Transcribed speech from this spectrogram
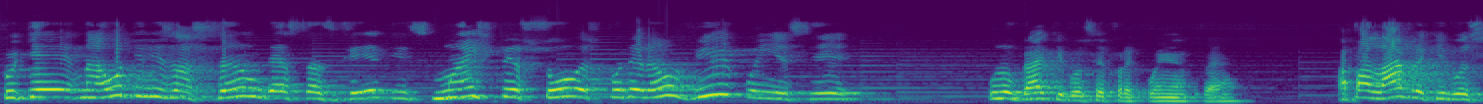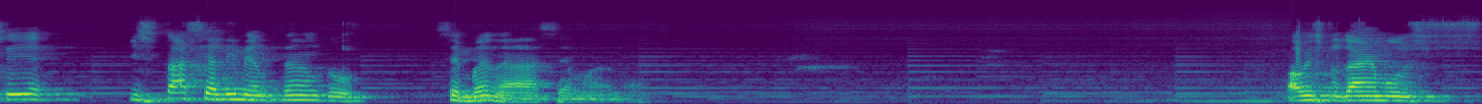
Porque na utilização dessas redes, mais pessoas poderão vir conhecer o lugar que você frequenta, a palavra que você está se alimentando semana a semana. Ao estudarmos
